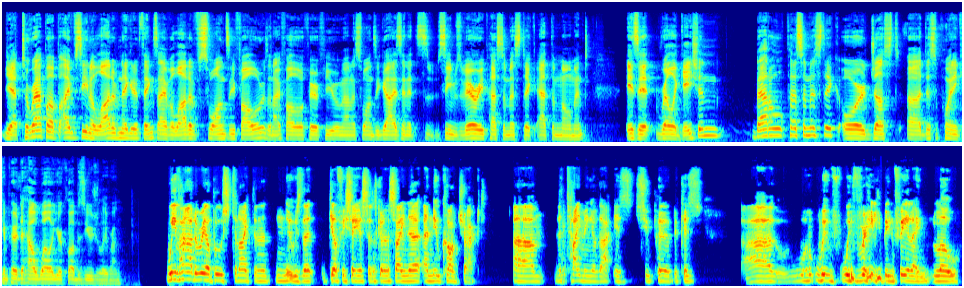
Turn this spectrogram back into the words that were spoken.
Yeah, to wrap up, I've seen a lot of negative things. I have a lot of Swansea followers, and I follow a fair few amount of Swansea guys, and it seems very pessimistic at the moment. Is it relegation battle pessimistic, or just uh, disappointing compared to how well your club is usually run? We've had a real boost tonight in the news that Gylfi is going to sign a, a new contract. Um, the timing of that is superb because uh, we've we've really been feeling low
